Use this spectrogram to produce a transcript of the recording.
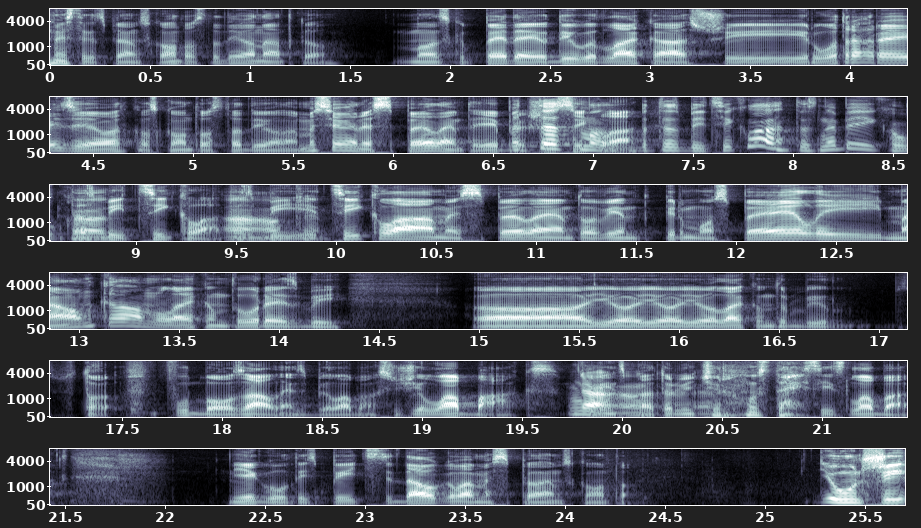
Mēs tagad spēlējam konto stadionā atkal. Man liekas, ka pēdējo divu gadu laikā šī ir otrā reize jau atkal konto stadionā. Mēs jau vienreiz spēlējām Bet iepriekšējā tas, ciklā. man, bet tas bija ciklā? Tas nebija kaut kā Tas bija ciklā. Tas Ah, bija ok. ciklā. Mēs spēlējām to vienu pirmo spēli. Melnkalnu, laikam, toreiz bija. Uh, jo, jo, jo, laikam, tur bija futbola zāliens bija labāks. Viņš ir labāks. Jā, Principā, ok, tur viņš ir uztaisīts labāks. Ieguldīts pīcis ir Daugavā, mēs spēlējam konto. Un, šī,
